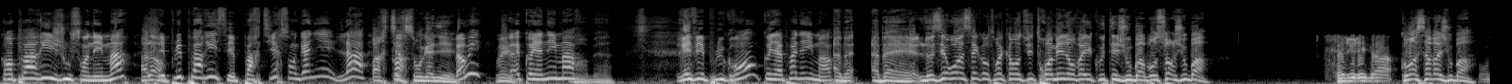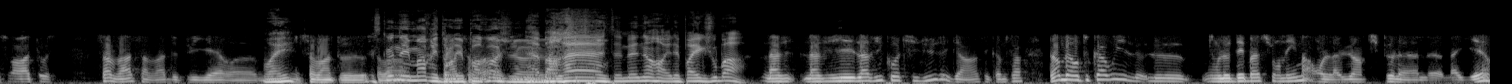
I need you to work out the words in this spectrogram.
Quand Paris joue sans Neymar, Alors c'est plus Paris, c'est partir sans gagner. Là, Partir sans gagner. Bah oui. Ouais. Bah, quand il y a Neymar, Ah ben, rêver plus grand quand il n'y a pas Neymar. ah ben, ah ben, le 0153 48 3000, on va écouter Jouba. Bonsoir Jouba. Salut les gars, Comment ça va Jouba? Bonsoir à tous. Ça va, ça va depuis hier. euh, Ouais. Ça va un peu. Est-ce que va. Neymar est dans les va, parages la vie- euh, bah arrête, mais non, il est pas avec Jouba. La, la vie, la vie continue, les gars. hein, c'est comme ça. Non, mais en tout cas, oui, le, le, le débat sur Neymar, on l'a eu un petit peu là, là- là hier.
